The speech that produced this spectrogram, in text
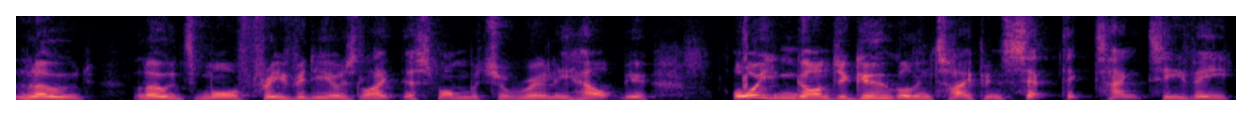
load, loads more free videos like this one, which will really help you. Or you can go onto Google and type in Septic Tank TV,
